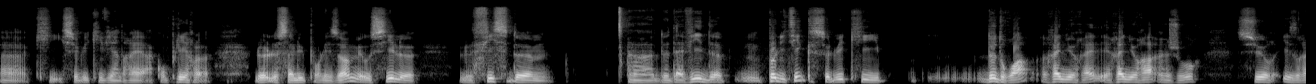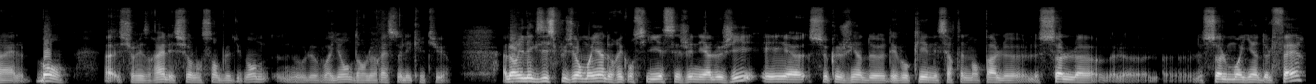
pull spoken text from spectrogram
euh, celui qui viendrait accomplir euh, le, salut pour les hommes, mais aussi le, fils de, de David politique, celui qui de droit régnerait et régnera un jour sur Israël. Bon, euh, sur Israël et sur l'ensemble du monde. Nous le voyons dans le reste de l'Écriture. Alors il existe plusieurs moyens de réconcilier ces généalogies et euh, ce que je viens d'évoquer n'est certainement pas le, seul, le, seul moyen de le faire.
